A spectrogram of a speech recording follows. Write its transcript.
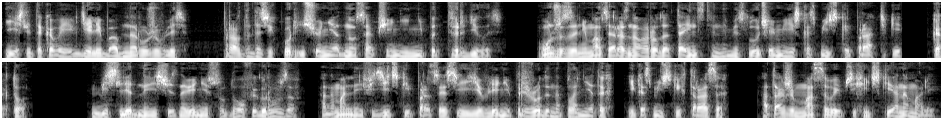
если таковые где-либо обнаруживались. Правда, до сих пор еще ни одно сообщение не подтвердилось. Он же занимался разного рода таинственными случаями из космической практики, как то Бесследные исчезновения судов и грузов, аномальные физические процессы и явления природы на планетах и космических трассах, а также массовые психические аномалии.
